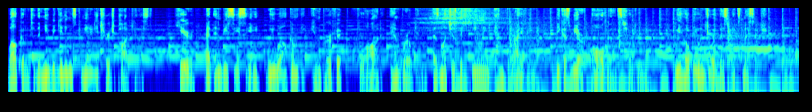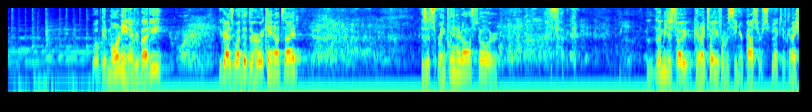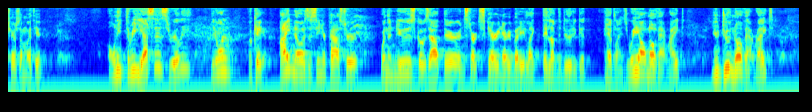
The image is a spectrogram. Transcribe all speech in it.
Welcome to the New Beginnings Community Church podcast. Here at NBCC, we welcome the imperfect, flawed, and broken as much as the healing and thriving because we are all God's children. We hope you enjoyed this week's message. Well, good morning, everybody. Good morning. You guys weathered the hurricane outside? Yes. Is it sprinkling at all still, or? Let me just tell you. Can I tell you from a senior pastor perspective? Can I share something with you? Yes. Only three yeses, really? You don't want to? Okay, I know as a senior pastor, when the news goes out there and starts scaring everybody like they love to do to get headlines. We all know that, right? You do know that, right?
